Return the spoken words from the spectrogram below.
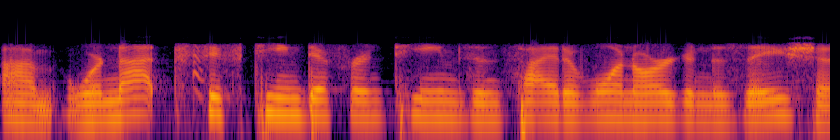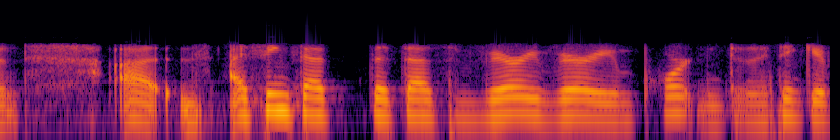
Um, we're not 15 different teams inside of one organization. Uh, I think that, that that's very, very important. And I think if,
